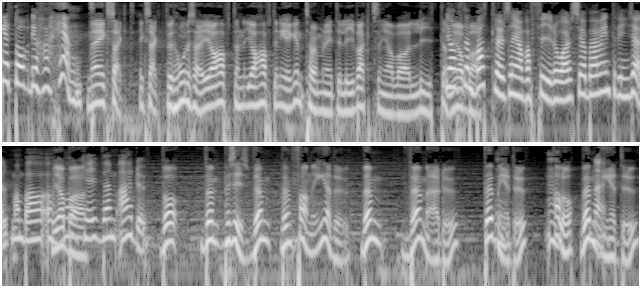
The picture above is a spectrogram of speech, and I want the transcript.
inget av det har hänt. Nej exakt, exakt. För hon är så här, jag har haft en, jag har haft en egen Terminator-livvakt sedan jag var liten. jag har haft en bara, butler sedan jag var fyra år, så jag behöver inte din hjälp. Man bara, jag "Jaha, bara- okej, vem är du? vad, vem, precis, vem, vem fan är du? Vem, vem är du? Vem Mm. är du? Mm. Hallå? Vem Nej. är du?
